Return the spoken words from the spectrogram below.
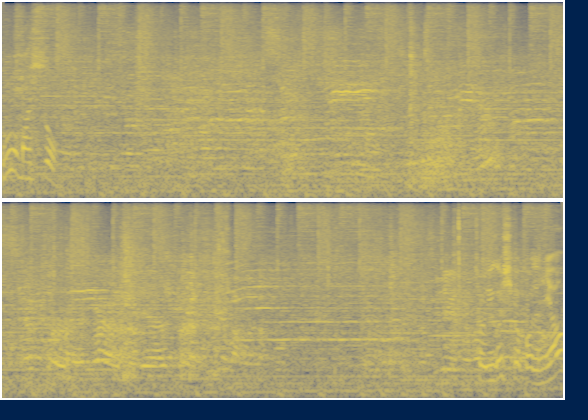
오 맛있어. 저 이거 시켰거든요.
